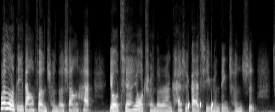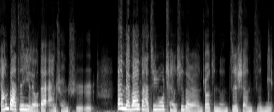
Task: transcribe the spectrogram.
为了抵挡粉尘的伤害，有钱有权的人开始盖起圆顶城市，想把自己留在安全区域，但没办法进入城市的人就只能自生自灭。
